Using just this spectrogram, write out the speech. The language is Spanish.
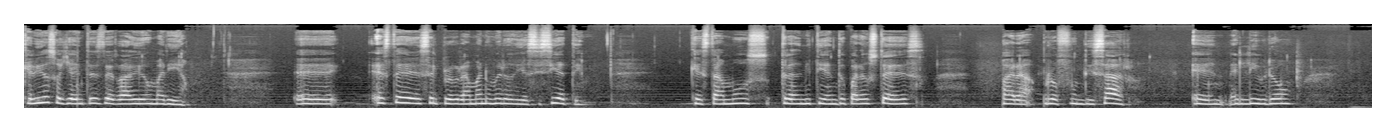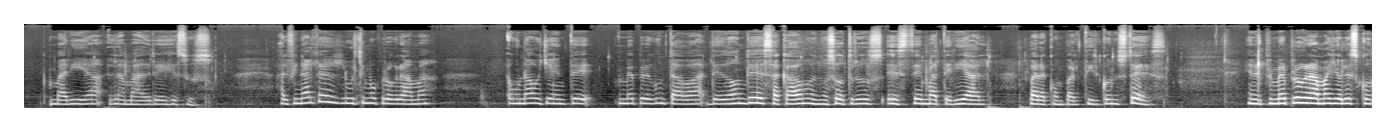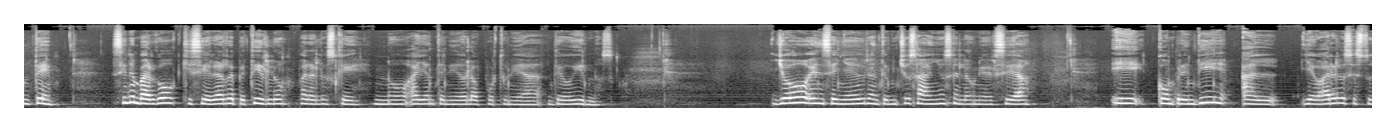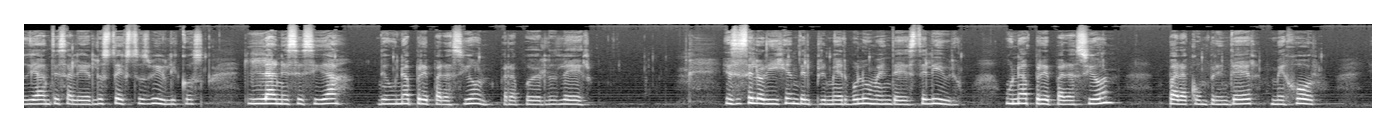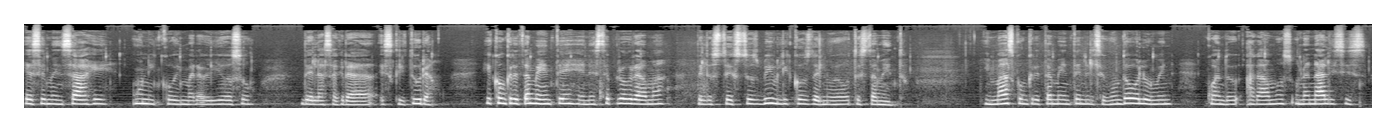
Queridos oyentes de Radio María, eh, este es el programa número 17 que estamos transmitiendo para ustedes para profundizar en el libro María, la Madre de Jesús. Al final del último programa, una oyente me preguntaba de dónde sacábamos nosotros este material para compartir con ustedes. En el primer programa yo les conté, sin embargo quisiera repetirlo para los que no hayan tenido la oportunidad de oírnos. Yo enseñé durante muchos años en la universidad y comprendí al llevar a los estudiantes a leer los textos bíblicos la necesidad de una preparación para poderlos leer. Ese es el origen del primer volumen de este libro, una preparación para comprender mejor ese mensaje único y maravilloso de la Sagrada Escritura. Y concretamente en este programa de los textos bíblicos del Nuevo Testamento. Y más concretamente en el segundo volumen, cuando hagamos un análisis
